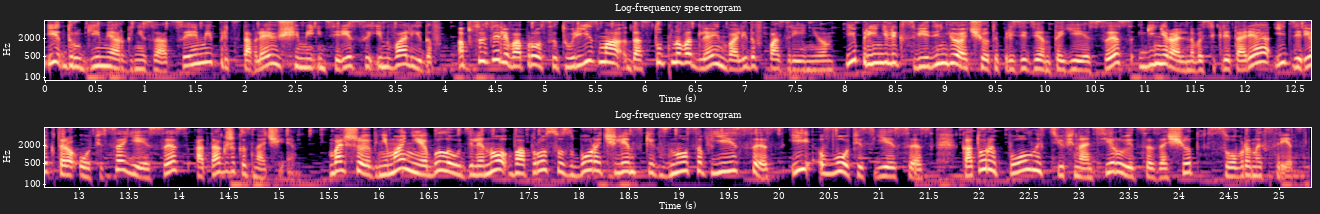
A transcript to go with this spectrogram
и другими организациями, представляющими интересы инвалидов, обсудили вопросы туризма, доступного для инвалидов по зрению, и приняли к сведению отчеты президента ЕСС, генерального секретаря и директора офиса ЕСС, а также казначея. Большое внимание было уделено вопросу сбора членских взносов ЕСС и в офис ЕСС, который полностью финансируется за счет собранных средств.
